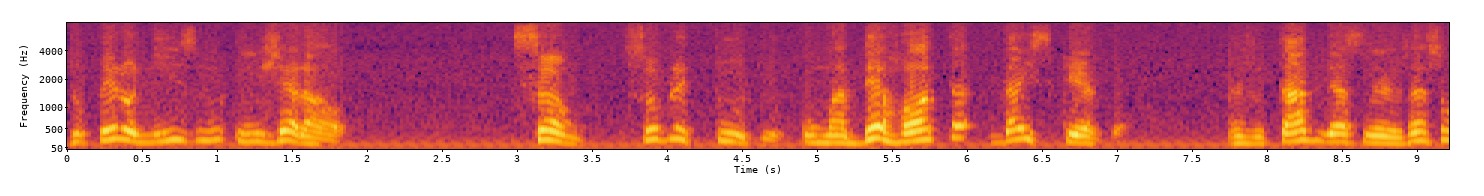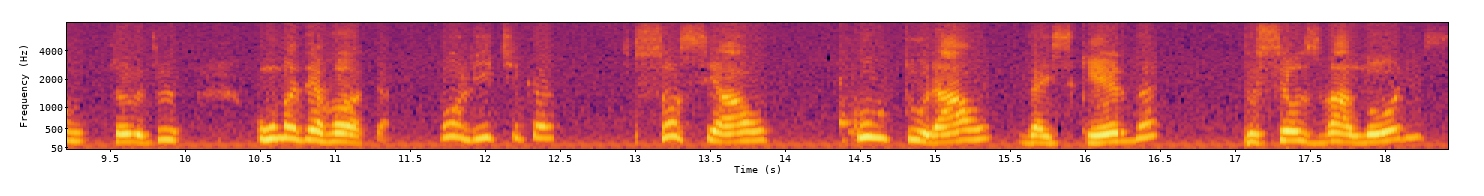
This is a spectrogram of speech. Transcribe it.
do peronismo em geral. São, sobretudo, uma derrota da esquerda. Resultado dessas eleições são, sobretudo, uma derrota política, social, cultural da esquerda, dos seus valores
